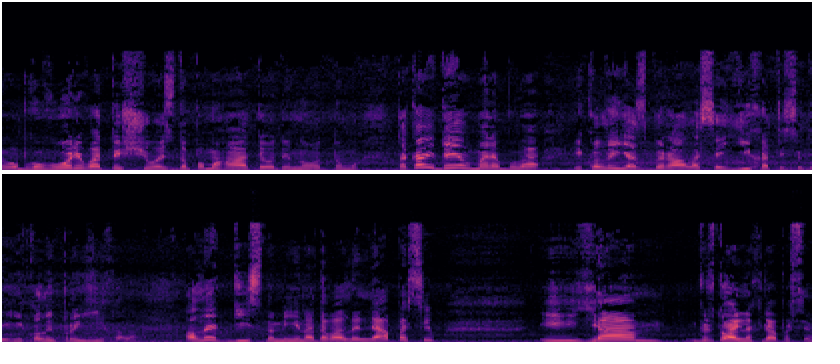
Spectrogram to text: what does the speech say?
обговорювати щось, допомагати один одному. Така ідея в мене була і коли я збиралася їхати сюди, і коли приїхала. Але дійсно мені надавали ляпасів, і я віртуальних ляпасів.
